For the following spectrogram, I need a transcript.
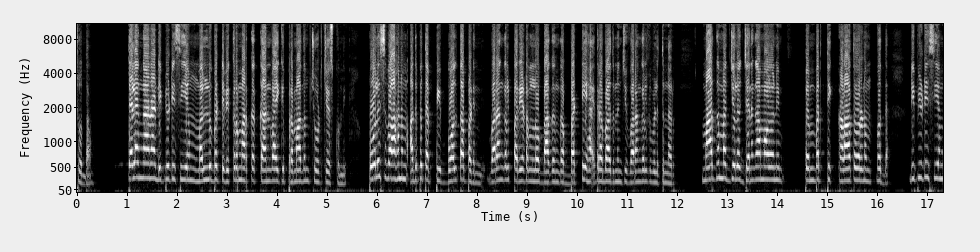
చూద్దాం. తెలంగాణ డిప్యూటీ సీఎం మల్లుబట్టి విక్రమార్క కాన్వాయ్కి ప్రమాదం చోటు చేసుకుంది. పోలీసు వాహనం అదుపు తప్పి బోల్తా పడింది. వరంగల్ పర్యటనలో భాగంగా బట్టి హైదరాబాద్ నుంచి వరంగల్కి వెళుతున్నారు. మార్గం మధ్యలో జనగామలోని పెంబర్తి కళాతోరణం వద్ద డిప్యూటీ సీఎం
